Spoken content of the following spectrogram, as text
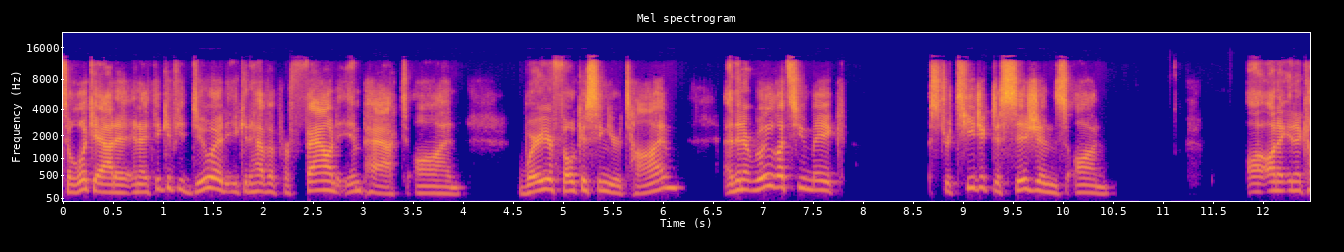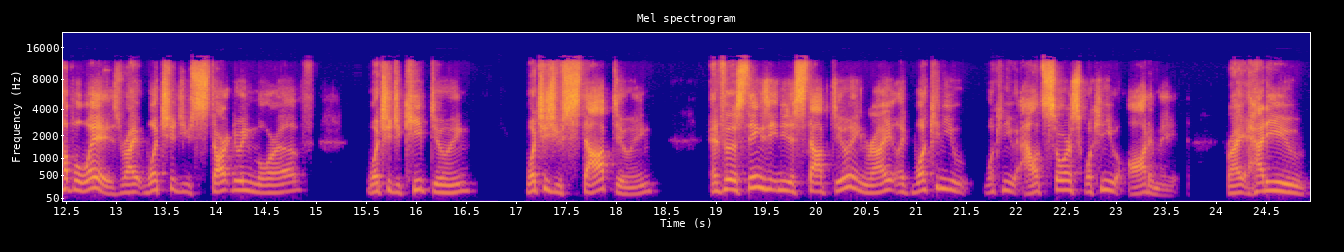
to look at it. And I think if you do it, you can have a profound impact on where you're focusing your time. And then it really lets you make strategic decisions on uh, on a, in a couple ways, right? What should you start doing more of? What should you keep doing? What should you stop doing? And for those things that you need to stop doing, right? Like what can you what can you outsource? What can you automate? Right? How do you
